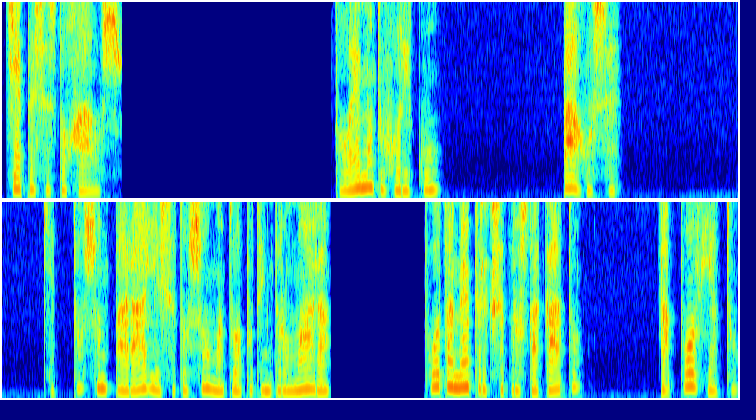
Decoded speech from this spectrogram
και έπεσε στο χάος. Το αίμα του χωρικού πάγωσε και τόσον παράλυσε το σώμα του από την τρομάρα που όταν έτρεξε προς τα κάτω, τα πόδια του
